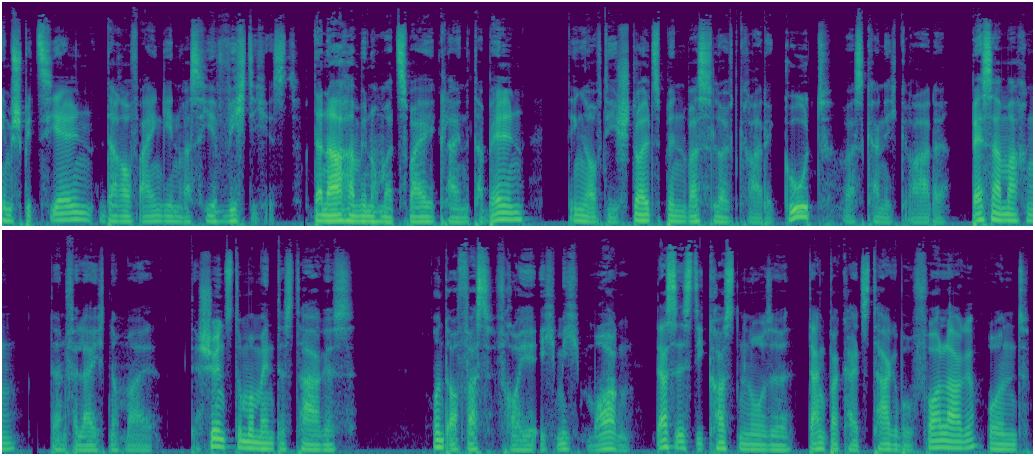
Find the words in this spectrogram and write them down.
im Speziellen darauf eingehen, was hier wichtig ist. Danach haben wir nochmal zwei kleine Tabellen, Dinge, auf die ich stolz bin, was läuft gerade gut, was kann ich gerade besser machen, dann vielleicht nochmal der schönste Moment des Tages und auf was freue ich mich morgen. Das ist die kostenlose Dankbarkeitstagebuch-Vorlage und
